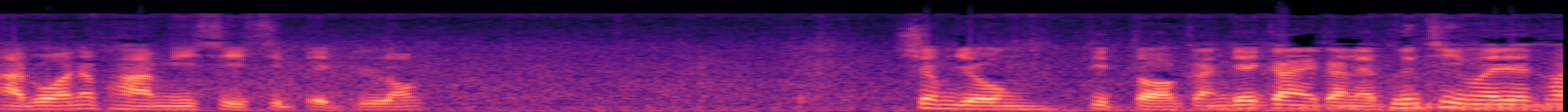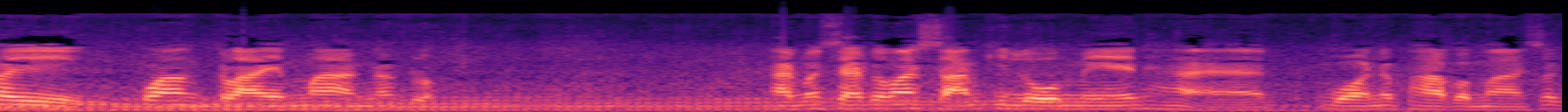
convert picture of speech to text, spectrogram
หาดวอนภามี 41 ล็อก เชื่อมโยงติดต่อกันใกล้ๆกันแหละพื้นที่ไม่ได้ค่อยกว้างไกลมากนักหรอก หาดบางแสนประมาณ 3 กิโลเมตร หาดวอนภาประมาณสัก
